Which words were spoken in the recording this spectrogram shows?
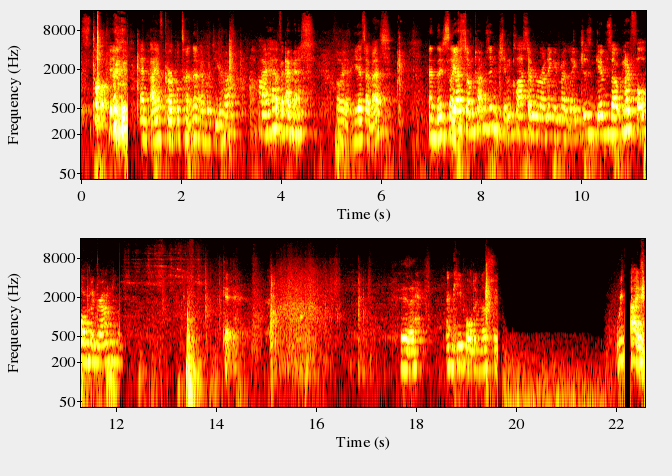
Stop it. And I have carpal tunnel. And what do you have? I have MS. Oh yeah, he has MS. And there's like yeah, sometimes in gym class I'm running and my leg just gives up and I fall on the ground. Okay. Hey there. And keep holding those feet. We died.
